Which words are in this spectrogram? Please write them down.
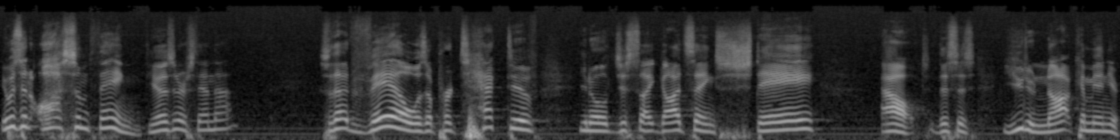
It was an awesome thing. Do you guys understand that? So that veil was a protective, you know, just like God saying, stay out. This is you do not come in here.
